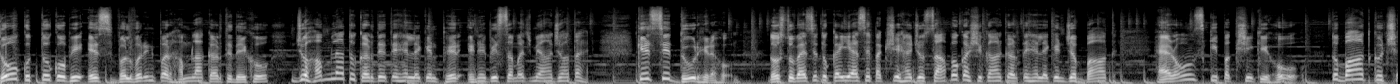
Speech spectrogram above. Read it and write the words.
दो कुत्तों को भी इस वुल्वरिन पर हमला करते देखो। जो हमला तो कर देते हैं, लेकिन फिर इन्हें भी समझ में आ जाता है कि इससे दूर ही रहो। दोस्तों, वैसे तो कई ऐसे पक्षी हैं जो सांपों का शिकार करते हैं, लेकिन जब बात हेरोन्स की पक्षी की हो तो बात कुछ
